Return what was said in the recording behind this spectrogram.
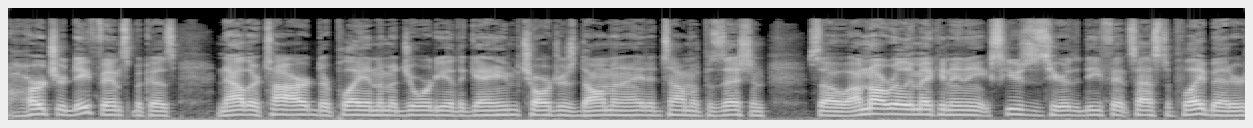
hurt your defense because now they're tired they're playing the majority of the game chargers dominated time of possession. So i'm not really making any excuses here. The defense has to play better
